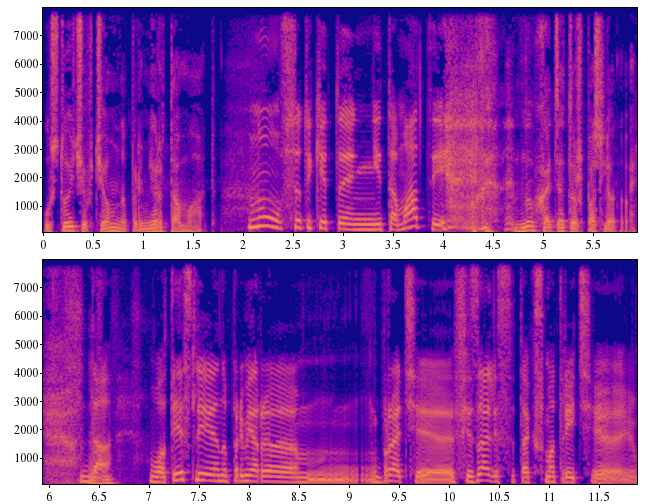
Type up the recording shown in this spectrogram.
устойчив, чем, например, томат. Ну, все-таки это не томаты. Ну, хотя тоже посленовый. Да. Вот, если, например, эм, брать э, физалисы, так смотреть э,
